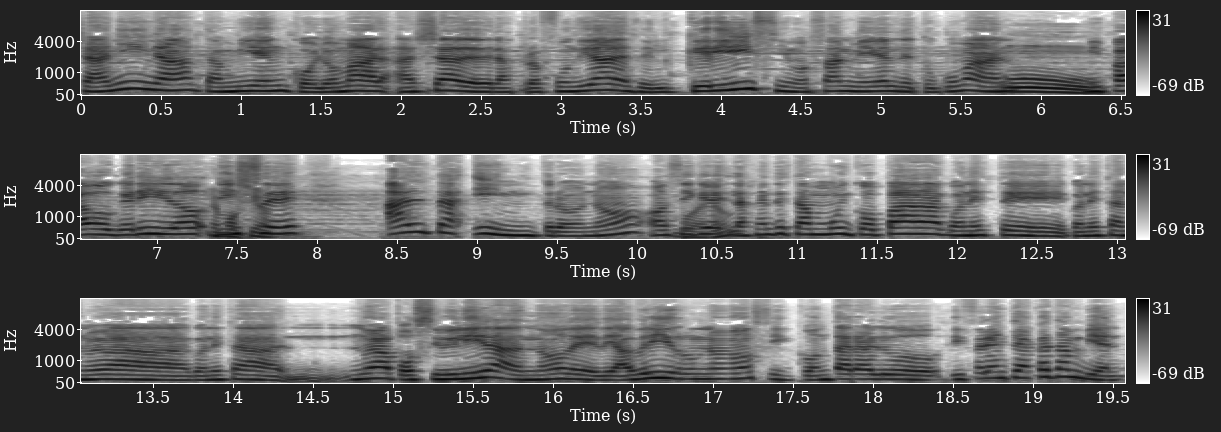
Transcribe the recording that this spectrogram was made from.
Yanina, también Colomar, allá desde las profundidades del queridísimo San Miguel de Tucumán, Uh, mi pago querido, Emoción. dice alta intro, ¿no? Así Bueno. que la gente está muy copada con este, con esta nueva, con esta nueva posibilidad, ¿no? De, de abrirnos y contar algo diferente. Acá también,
